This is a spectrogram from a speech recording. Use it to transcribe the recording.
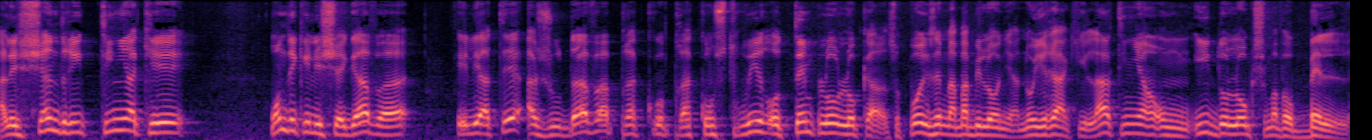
Alexandre tinha que, onde que ele chegava, ele até ajudava para construir o templo local. So, por exemplo, na Babilônia, no Iraque, lá tinha um ídolo que chamava Bel.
